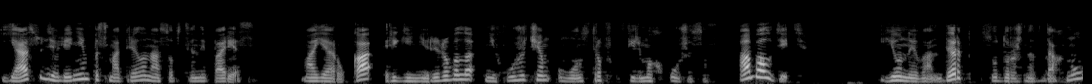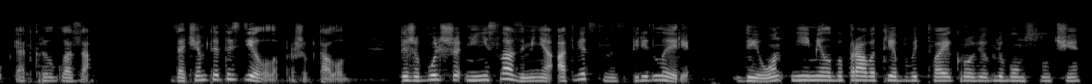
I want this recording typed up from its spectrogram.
Я с удивлением посмотрела на собственный порез. Моя рука регенерировала не хуже, чем у монстров в фильмах ужасов. Обалдеть! Юный Вандерт судорожно вздохнул и открыл глаза. «Зачем ты это сделала?» – прошептал он. «Ты же больше не несла за меня ответственность перед Лэри. Да и он не имел бы права требовать твоей крови в любом случае.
